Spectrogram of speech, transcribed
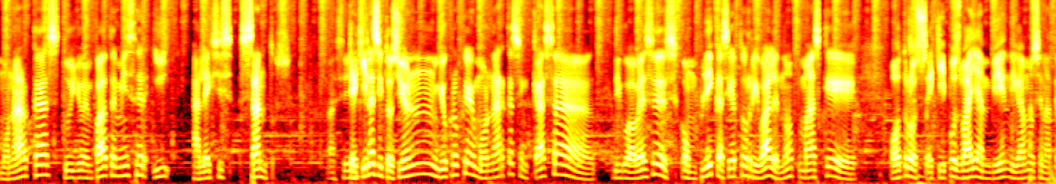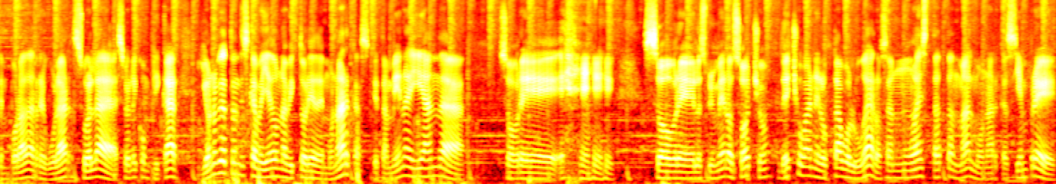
Monarcas, tú y yo empate, Mister, y Alexis Santos. Así Que aquí la situación, yo creo que Monarcas en casa, digo, a veces complica a ciertos rivales, ¿no? Más que otros equipos vayan bien, digamos, en la temporada regular, suele, suele complicar. Yo no veo tan descabellada una victoria de Monarcas, que también ahí anda sobre, sobre los primeros ocho. De hecho, va en el octavo lugar, o sea, no está tan mal Monarcas. Siempre,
